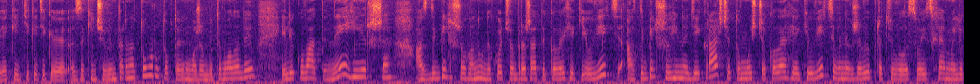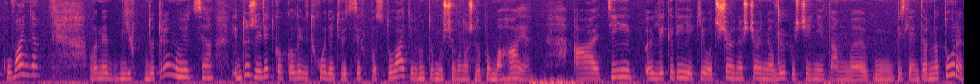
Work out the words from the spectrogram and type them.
який тільки-тільки закінчив інтернатуру, тобто він може бути молодим і лікувати не гірше, а здебільшого, ну не хочу ображати колег, які у віці, а здебільшого іноді і краще, тому що колеги, які у віці, вони вже випрацювали свої схеми лікування, вони їх дотримуються, і дуже рідко, коли відходять від цих постулатів, ну тому що воно ж допомагає. А ті лікарі, які от щойно щойно випущені там е, після інтернатури,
